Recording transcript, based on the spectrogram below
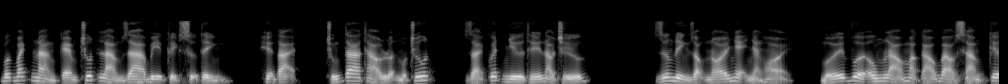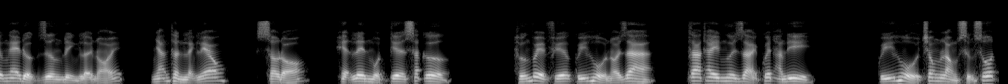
bức bách nàng kém chút làm ra bi kịch sự tình, hiện tại, chúng ta thảo luận một chút, giải quyết như thế nào chứ? Dương Đình giọng nói nhẹ nhàng hỏi, mới vừa ông lão mặc áo bảo sám kia nghe được Dương Đình lời nói, nhãn thần lạnh lẽo, sau đó, hiện lên một tia sắc cơ. Hướng về phía quý hổ nói ra, ta thay ngươi giải quyết hắn đi. Quý hổ trong lòng sửng sốt,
